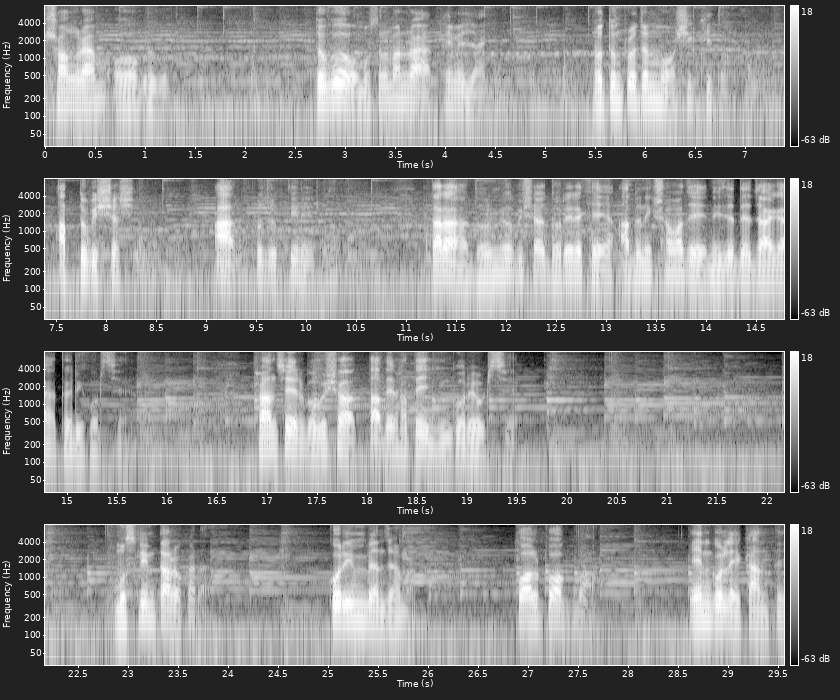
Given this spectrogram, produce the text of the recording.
সংগ্রাম ও অগ্রগতি। তবুও মুসলমানরা থেমে যায়নি। নতুন প্রজন্ম শিক্ষিত, আত্মবিশ্বাসী আর প্রযুক্তি নির্ভর। তারা ধর্মীয় বিষয় ধরে রেখে আধুনিক সমাজে নিজেদের জায়গা তৈরি করছে। ফ্রান্সের ভবিষ্যৎ তাদের হাতেই গড়ে উঠছে। মুসলিম তারকারা, করিম বেঞ্জামা পল পগবা, এনগোলে কান্তে,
